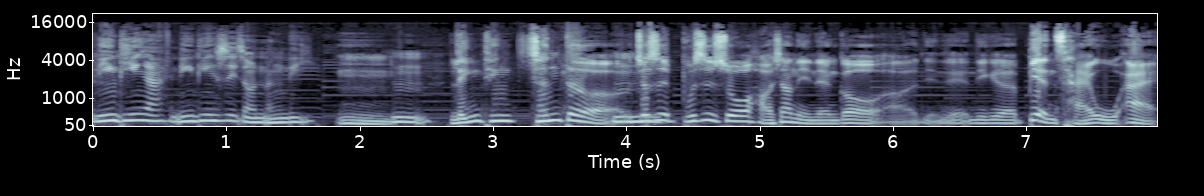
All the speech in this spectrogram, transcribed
聆听啊，聆听是一种能力。嗯嗯，聆听真的、嗯就是不是说好像你能够呃，你那那个辩才无碍，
